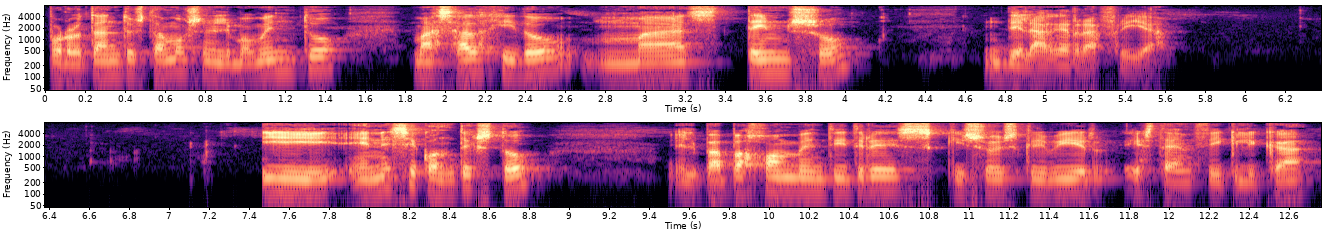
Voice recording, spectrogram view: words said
Por lo tanto, estamos en el momento más álgido, más tenso de la Guerra Fría. Y en ese contexto, el Papa Juan XXIII quiso escribir esta encíclica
